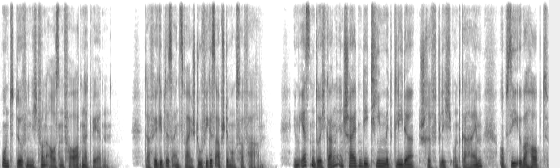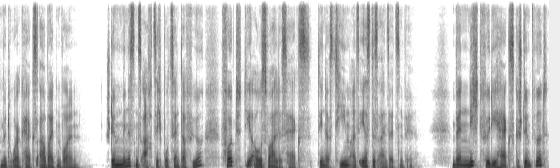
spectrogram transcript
und dürfen nicht von außen verordnet werden. Dafür gibt es ein zweistufiges Abstimmungsverfahren. Im ersten Durchgang entscheiden die Teammitglieder schriftlich und geheim, ob sie überhaupt mit Workhacks arbeiten wollen. Stimmen mindestens 80 Prozent dafür, folgt die Auswahl des Hacks, den das Team als erstes einsetzen will. Wenn nicht für die Hacks gestimmt wird,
